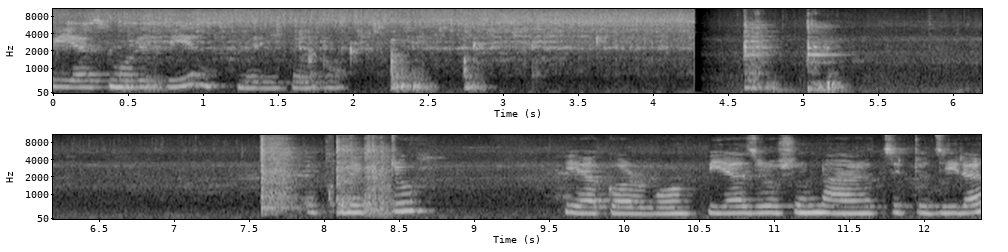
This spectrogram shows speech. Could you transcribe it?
পেঁয়াজ মরিচ দিয়ে ভেজে ফেলব এখন একটু ইয়া করব পেঁয়াজ রসুন আর হচ্ছে একটু জিরা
